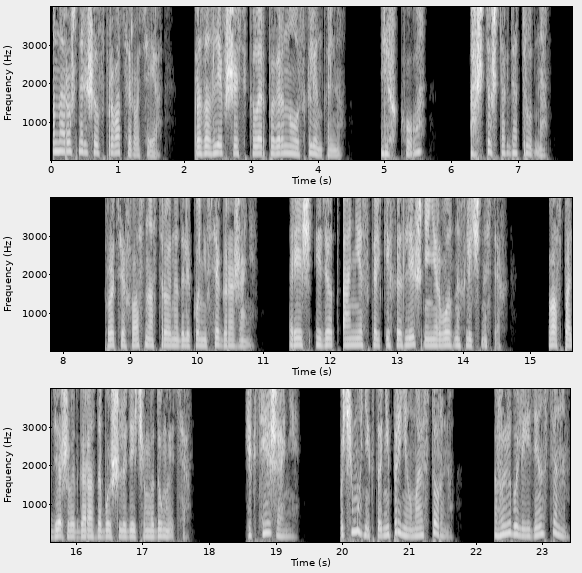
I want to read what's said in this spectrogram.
Он нарочно решил спровоцировать ее. Разозлившись, Клэр повернулась к Линкольну. «Легко? А что ж тогда трудно?» Против вас настроены далеко не все горожане. Речь идет о нескольких излишне нервозных личностях. Вас поддерживает гораздо больше людей, чем вы думаете. И где же они? Почему никто не принял мою сторону? Вы были единственным.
